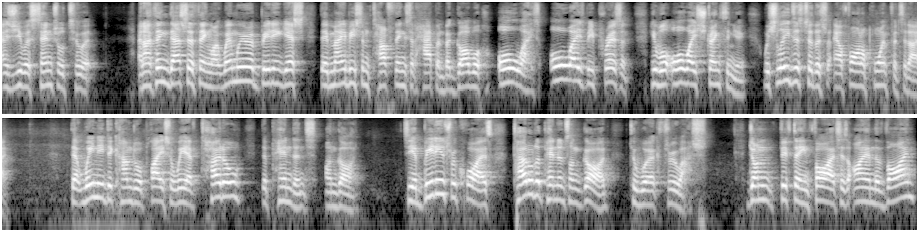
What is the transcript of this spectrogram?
as you are central to it. And I think that's the thing. Like when we're obedient, yes, there may be some tough things that happen, but God will always, always be present. He will always strengthen you, which leads us to this, our final point for today. That we need to come to a place where we have total dependence on God. See, obedience requires total dependence on God to work through us. John 15, 5 says, I am the vine,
